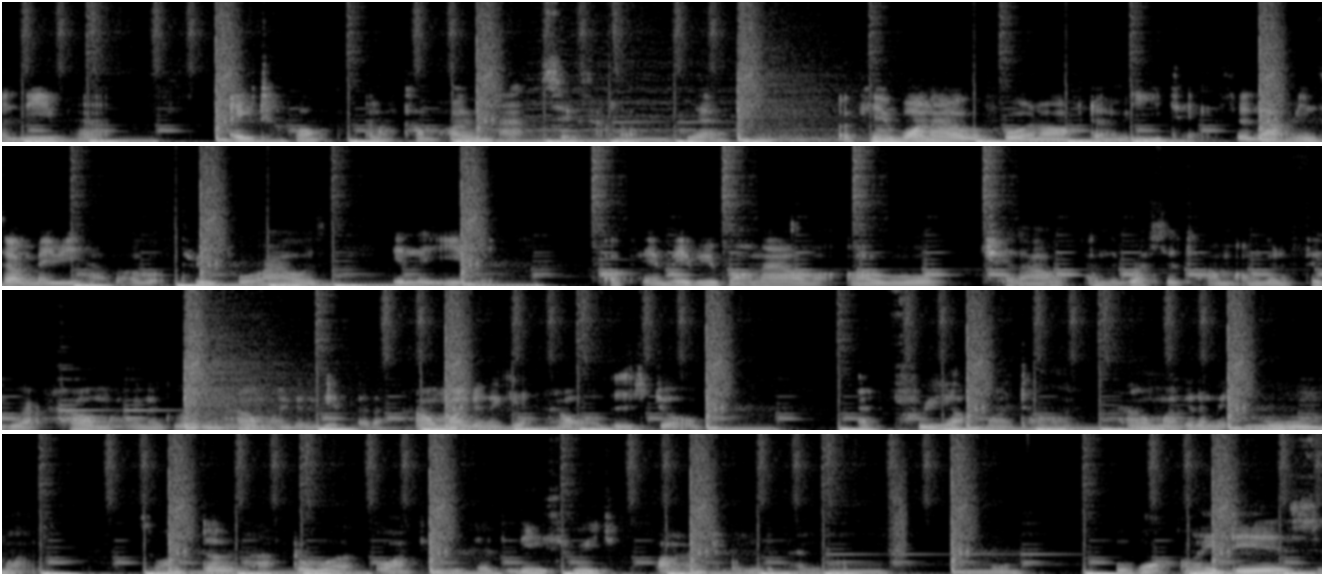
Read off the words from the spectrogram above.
i leave at 8 o'clock and i come home at 6 o'clock yeah? Okay, one hour before and after I'm eating. So that means I maybe have I've got three, four hours in the evening. Okay, maybe one hour I will chill out, and the rest of the time I'm gonna figure out how am I gonna grow, how am I gonna get better, how am I gonna get out of this job and free up my time. How am I gonna make more money so I don't have to work, or I can at least reach financial independence. What ideas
